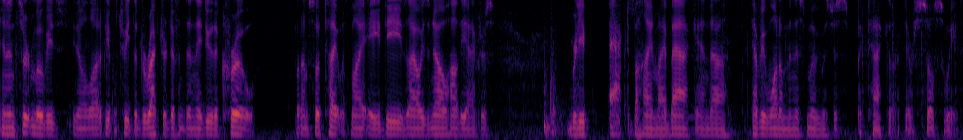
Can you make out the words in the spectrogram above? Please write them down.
And in certain movies, you know, a lot of people treat the director different than they do the crew. But I'm so tight with my ADs, I always know how the actors really act behind my back. And uh, every one of them in this movie was just spectacular. They were so sweet.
